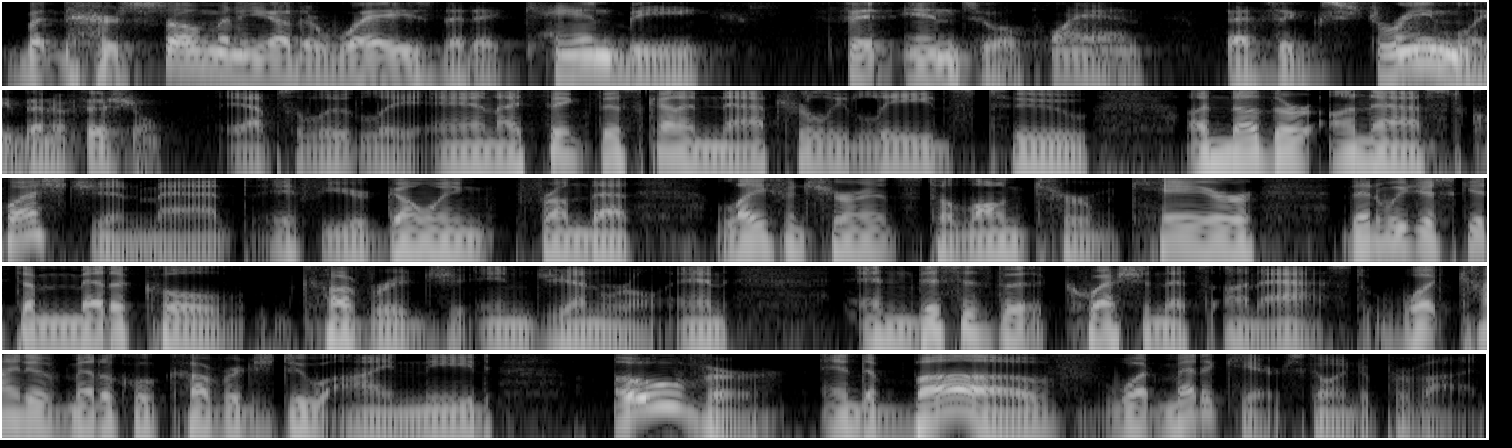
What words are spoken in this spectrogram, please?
But there's so many other ways that it can be fit into a plan that's extremely beneficial. Absolutely. And I think this kind of naturally leads to another unasked question, Matt. If you're going from that life insurance to long term care, then we just get to medical coverage in general. And and this is the question that's unasked. What kind of medical coverage do I need over and above what Medicare is going to provide?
